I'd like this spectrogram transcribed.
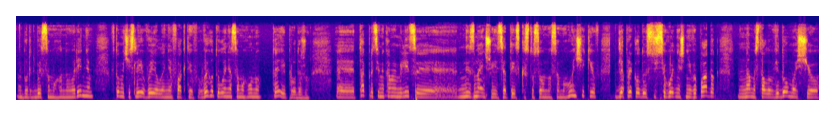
боротьби з самогоноварінням, в тому числі виявлення фактів виготовлення самогону та і продажу. Е, Так, працівниками міліції е, не зменшується тиск стосовно самогонщиків. Для прикладу, сьогоднішній випадок нами стало відомо, що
